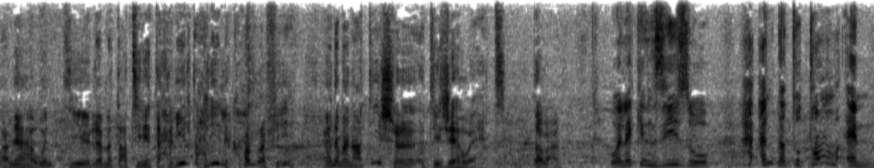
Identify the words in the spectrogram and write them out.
معناها وانت لما تعطيني تحليل تحليلك حرة فيه. أنا ما نعطيش اتجاه واحد. طبعا. ولكن زيزو أنت تطمئن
